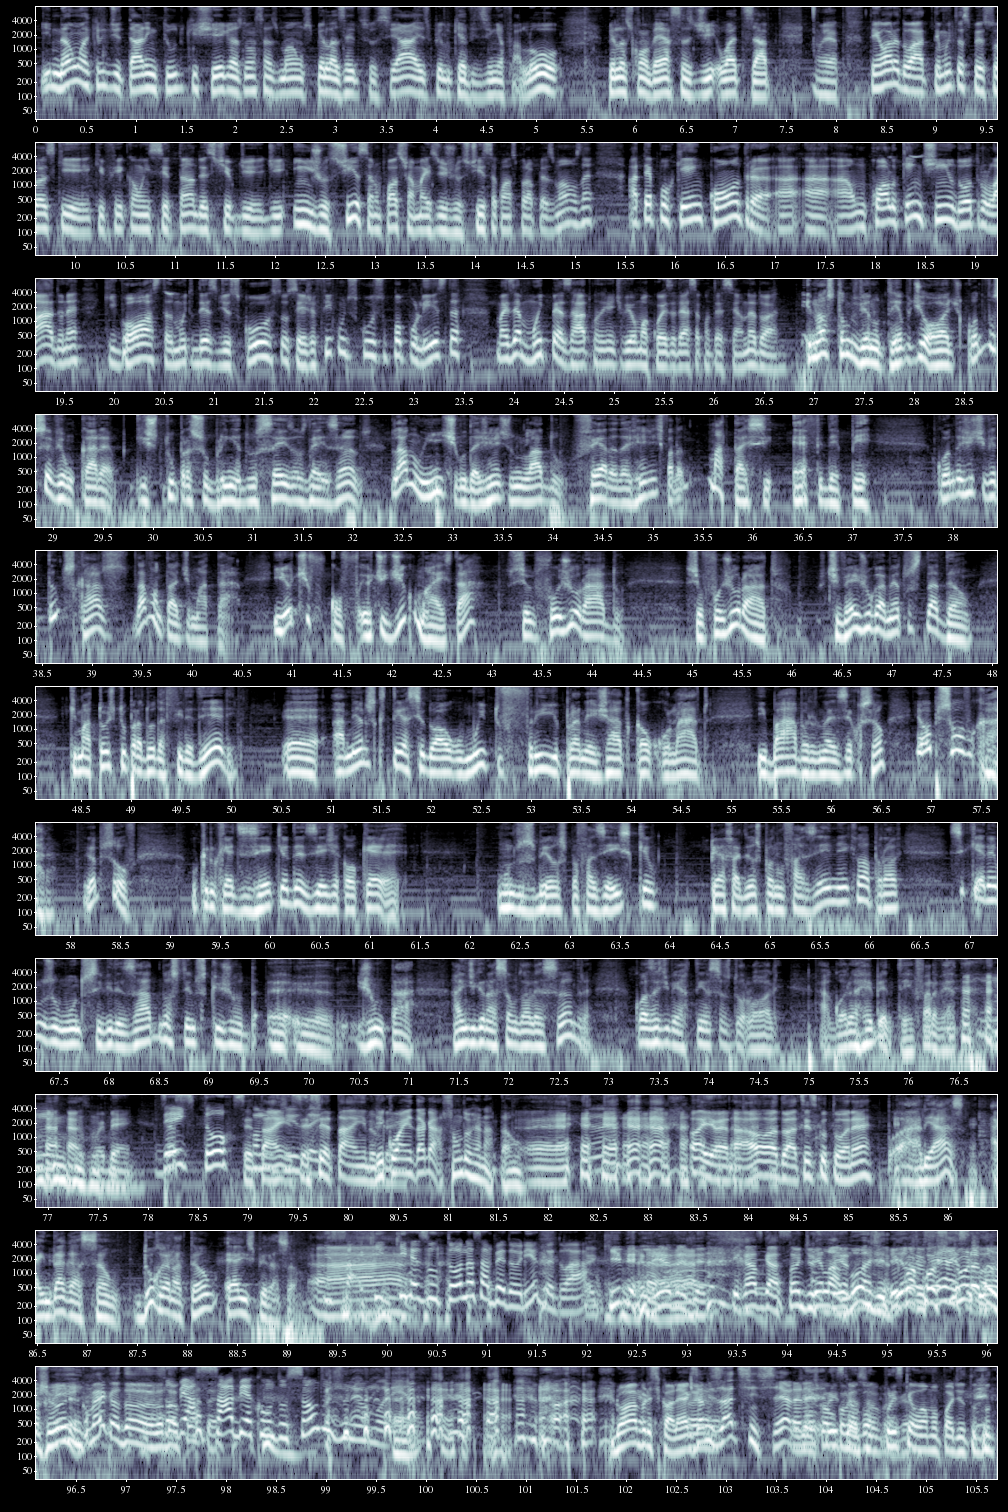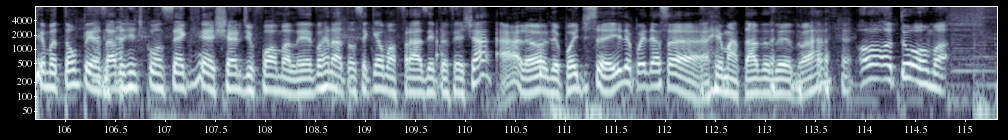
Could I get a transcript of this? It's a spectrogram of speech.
e não acreditar em tudo que chega às nossas mãos pelas redes sociais, pelo que a vizinha falou, pelas conversas de WhatsApp. É. Tem hora, Eduardo, tem muitas pessoas que, que ficam incitando esse tipo de, de injustiça, não posso chamar isso de justiça com as próprias mãos, né? Até porque encontra a, a- a um colo quentinho do outro lado, né? Que gosta muito desse discurso, ou seja, fica um discurso populista, mas é muito pesado quando a gente vê uma coisa dessa acontecendo, né, Eduardo? E nós estamos vivendo um tempo de ódio. Quando você vê um cara que estupra a sobrinha dos 6 aos 10 anos, lá no íntimo da gente, no lado fera da gente, a gente fala, matar esse FDP. Quando a gente vê tantos casos, dá vontade de matar. E eu te, eu te digo mais, tá? Se eu for jurado, se eu for jurado, tiver em julgamento o cidadão que matou o estuprador da filha dele, é, a menos que tenha sido algo muito frio, planejado, calculado e bárbaro na execução, eu absolvo, cara. Eu absolvo. O que não quer dizer que eu deseje a qualquer um dos meus para fazer isso, que eu peço a Deus para não fazer e nem que eu aprove. Se queremos um mundo civilizado, nós temos que é, é, juntar a indignação da Alessandra com as advertências do Loli. Agora eu arrebentei, fala a verdade. Foi bem. Deitou, Você como tá, diz cê- aí. cê tá indo E bem. com a indagação do Renatão. É. Aí, ó, Eduardo, você escutou, né? Pô, Aliás, a indagação do Renatão é a inspiração. Que, sa- que- que resultou na sabedoria do Eduardo. Que beleza, gente. Que rasgação de Pelo cedo. amor de E Deus. com a postura do Júnior. Como é que eu dou, eu dou Sob a sábia condução do Júnior Moreira. Nobres colegas, amizade sincera, né? Gente, por, como isso que eu, por isso que eu amo o Pode Tudo. Um tema tão pesado, a gente consegue fechar ele de forma leve. Renato, você quer uma frase aí pra fechar? Ah, não, depois disso aí, depois dessa arrematada do Eduardo. Ô, ô, turma!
